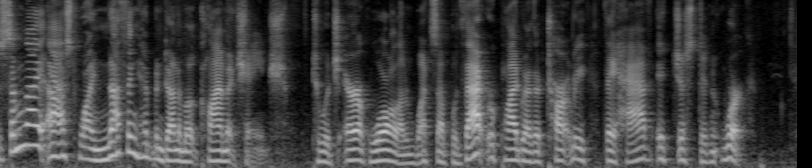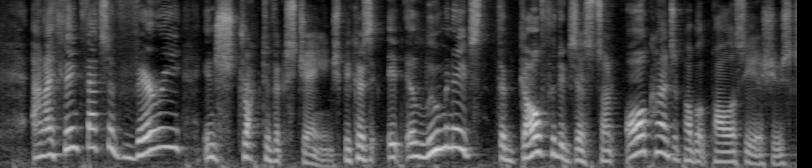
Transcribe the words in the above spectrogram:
some guy asked why nothing had been done about climate change. To which Eric Worrell and Watts Up With That replied rather tartly, they have, it just didn't work. And I think that's a very instructive exchange because it illuminates the gulf that exists on all kinds of public policy issues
